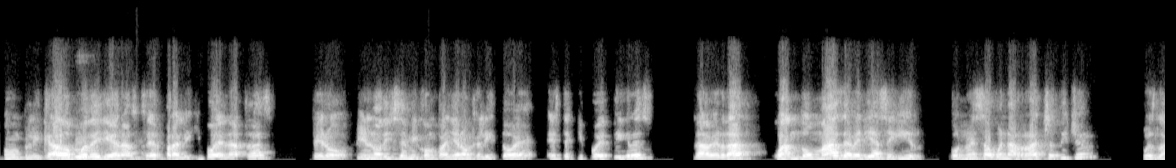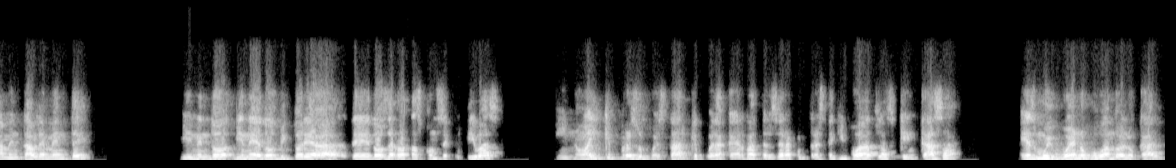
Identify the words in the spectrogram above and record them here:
Complicado puede llegar a ser para el equipo del Atlas, pero bien lo dice mi compañero Angelito, ¿eh? Este equipo de Tigres, la verdad, cuando más debería seguir con esa buena racha, teacher, pues lamentablemente vienen viene de dos victorias, de dos derrotas consecutivas y no hay que presupuestar que pueda caer la tercera contra este equipo de Atlas que en casa es muy bueno jugando de local,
